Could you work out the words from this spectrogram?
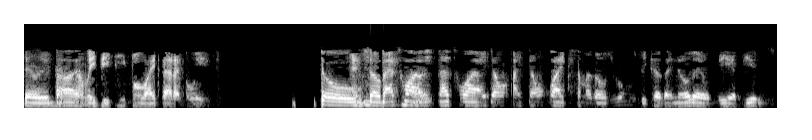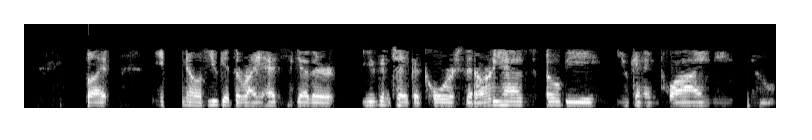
There would Uh, definitely be people like that, I believe. So, And so that's why uh, that's why I don't I don't like some of those rules because I know they will be abused. But you know, if you get the right heads together, you can take a course that already has OB. You can imply these new,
